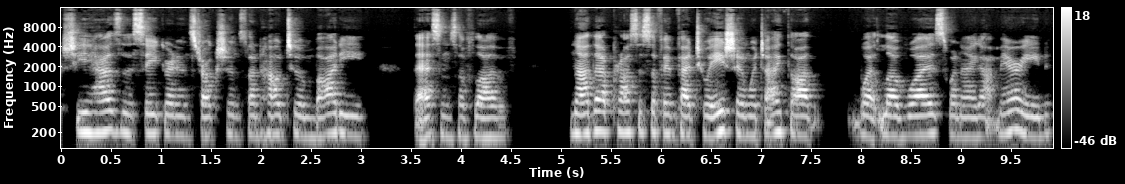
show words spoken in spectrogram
she has the sacred instructions on how to embody the essence of love not that process of infatuation which i thought what love was when i got married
